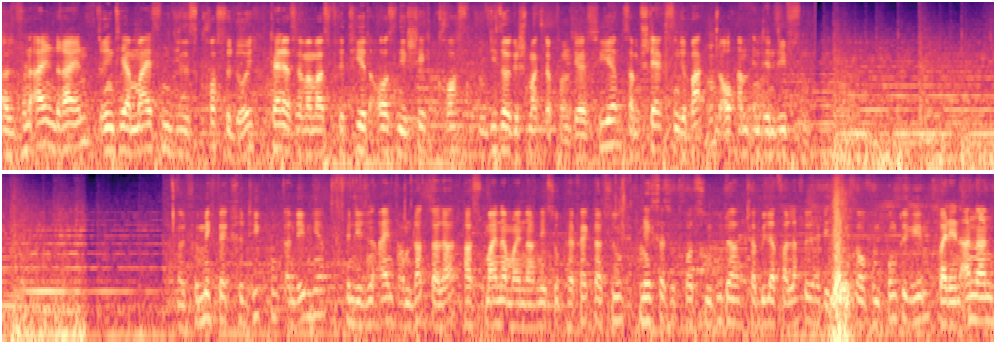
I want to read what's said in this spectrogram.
Also von allen dreien dringt hier am meisten dieses Krosse durch. Ich kenne das, wenn man was frittiert, außen die Schicht kross und dieser Geschmack davon. Der ist hier, ist am stärksten gebacken und auch am intensivsten. Für mich wäre Kritikpunkt an dem hier, finde diesen einfachen Blattsalat, passt meiner Meinung nach nicht so perfekt dazu. Nichtsdestotrotz ein guter, stabiler Falafel, hätte ich 5,5 Punkte geben. Bei den anderen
